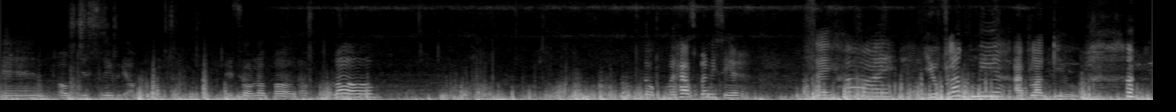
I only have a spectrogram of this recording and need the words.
And obviously, it's all about love. Look, my husband is here. Say hi. You vlog me, I vlog you.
